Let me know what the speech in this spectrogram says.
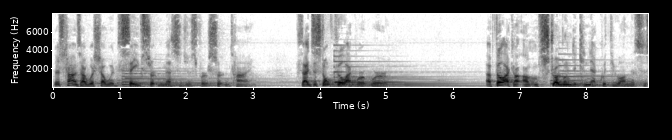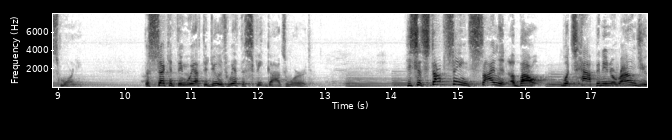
There's times I wish I would save certain messages for a certain time because I just don't feel like we're, we're I feel like I'm struggling to connect with you on this this morning. The second thing we have to do is we have to speak God's word. He says, Stop saying silent about what's happening around you.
